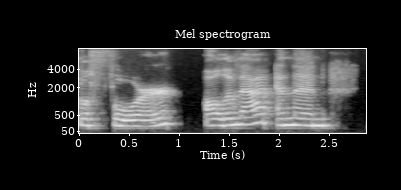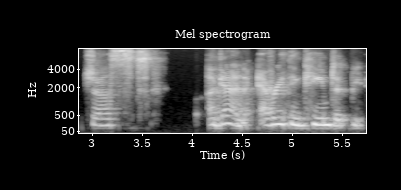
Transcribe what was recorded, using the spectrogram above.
before all of that, and then just again, everything came to be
